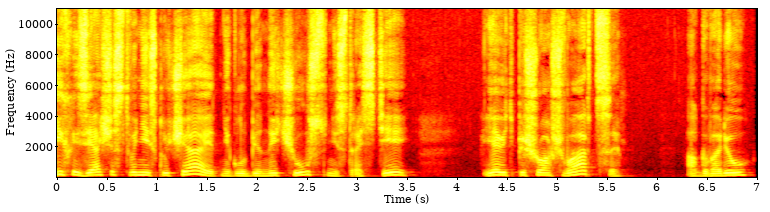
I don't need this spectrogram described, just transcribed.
Их изящество не исключает ни глубины чувств, ни страстей. Я ведь пишу о Шварце – а говорю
